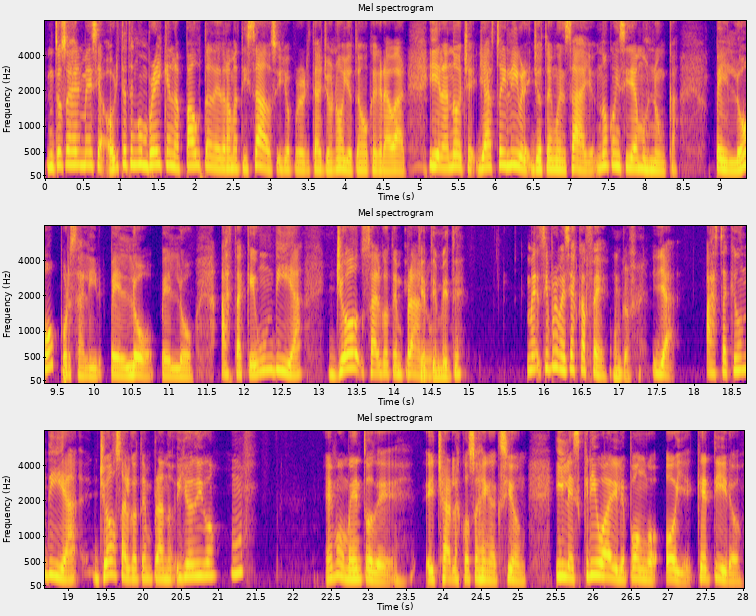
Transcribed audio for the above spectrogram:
Entonces él me decía, ahorita tengo un break en la pauta de dramatizados. Y yo, pero ahorita yo no, yo tengo que grabar. Y en la noche, ya estoy libre, yo tengo ensayo. No coincidíamos nunca. Peló por salir, peló, peló. Hasta que un día yo salgo temprano. ¿Que te invite? Me- siempre me decías café. Un café. Ya, hasta que un día yo salgo temprano y yo digo, "Mm, es momento de echar las cosas en acción. Y le escribo a él y le pongo, oye, ¿qué tiro?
